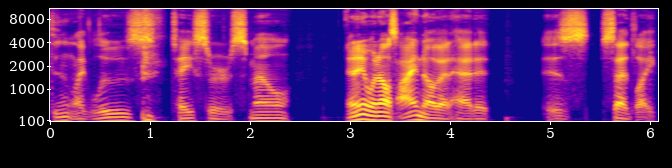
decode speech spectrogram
didn't like lose taste or smell. And anyone else I know that had it is said like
